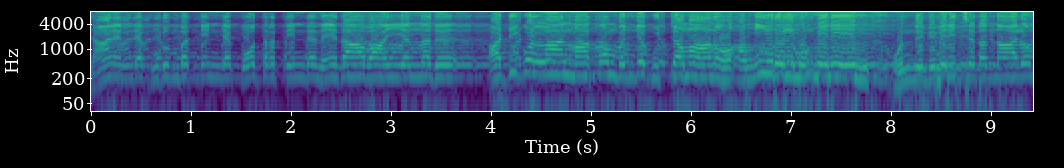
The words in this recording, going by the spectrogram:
ഞാൻ എന്റെ കുടുംബത്തിന്റെ ഗോത്രത്തിന്റെ നേതാവായി എന്നത് അടികൊള്ളാൻ മാത്രം വലിയ കുറ്റമാണോ അമീറുൽ മുഅ്മിനീൻ? ഒന്ന് വിവരിച്ചു തന്നാലും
